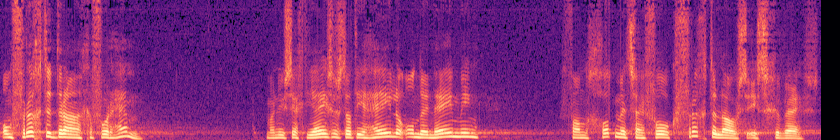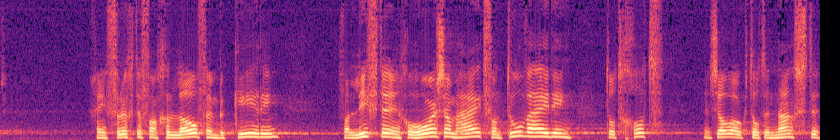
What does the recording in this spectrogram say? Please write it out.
om vrucht te dragen voor hem. Maar nu zegt Jezus dat die hele onderneming van God met zijn volk vruchteloos is geweest. Geen vruchten van geloof en bekering, van liefde en gehoorzaamheid, van toewijding tot God en zo ook tot de naaste.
